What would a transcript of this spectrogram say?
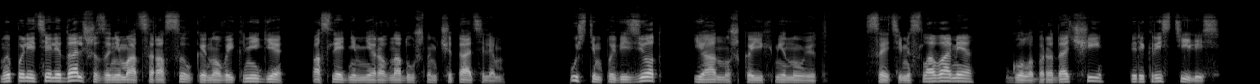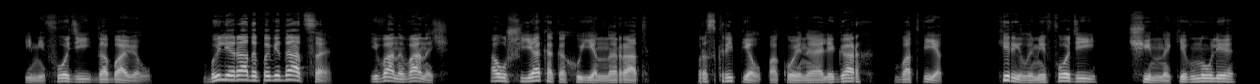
мы полетели дальше заниматься рассылкой новой книги последним неравнодушным читателям. Пусть им повезет, и Аннушка их минует. С этими словами голобородачи перекрестились, и Мефодий добавил. «Были рады повидаться, Иван Иванович, а уж я как охуенно рад!» проскрипел покойный олигарх в ответ. Кирилл и Мефодий чинно кивнули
